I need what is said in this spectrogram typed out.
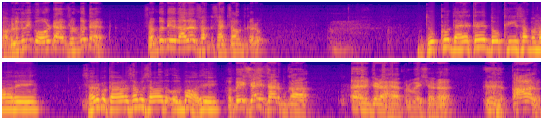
ਪਬਲਿਕ ਦੀ ਕੋਰਟ ਹੈ ਸੰਗਤ ਹੈ ਸੰਗਤ ਦੀ ਅਦਾਲਤ ਸੱਚ ਸਾਬਤ ਕਰੋ ਦੁੱਖ ਦੈ ਕੇ ਦੋਖੀ ਸਭ ਮਾਰੇ ਸਰਬ ਕਾਲ ਸਭ ਸਾਧ ਉਭਾਰੇ ਹਮੇਸ਼ਾ ਹੀ ਸਰਬ ਕਾ ਜਿਹੜਾ ਹੈ ਪਰਮੇਸ਼ਰ ਕਾਲ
